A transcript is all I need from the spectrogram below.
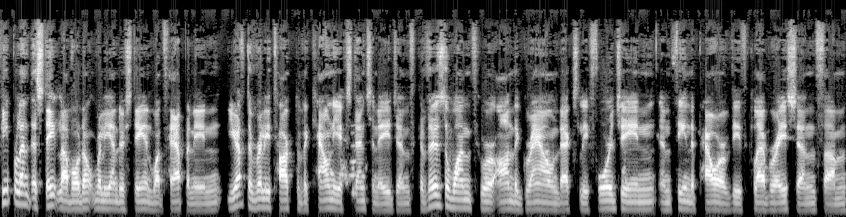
people at the state level don't really understand what's happening. You have to really talk to the county extension agents because there's the ones who are on the ground actually forging and seeing the power of these collaborations. Um,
